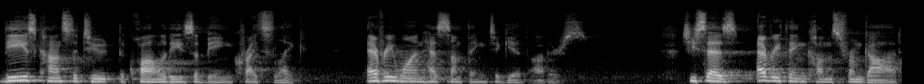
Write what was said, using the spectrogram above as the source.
these constitute the qualities of being Christ like. Everyone has something to give others. She says, everything comes from God.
